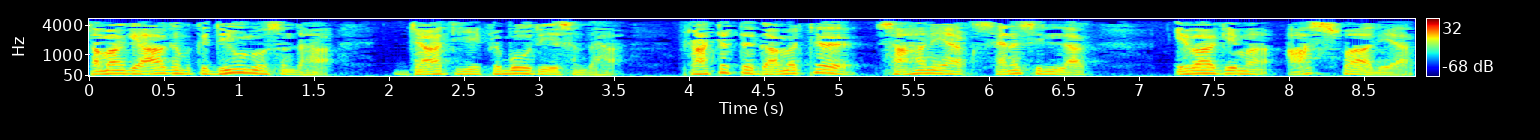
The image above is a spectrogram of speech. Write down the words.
තමාගේ ආගමික දියුණුව සඳහා ජාතියේ ප්‍රබෝධය සඳහා රටට ගමට සහනයක් සැනසෙල්ලක් ඒ වගේම ආස්වාදයක්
